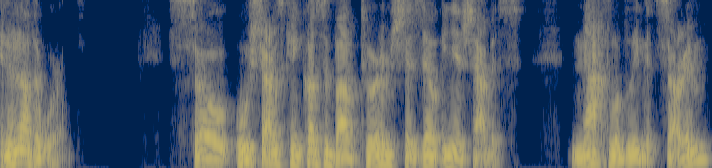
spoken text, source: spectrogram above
in another world. So, who Shabbos Ken Kosabal Turim Shezeu Inyan Shabbos. Nachlo Bli Mitzarim,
